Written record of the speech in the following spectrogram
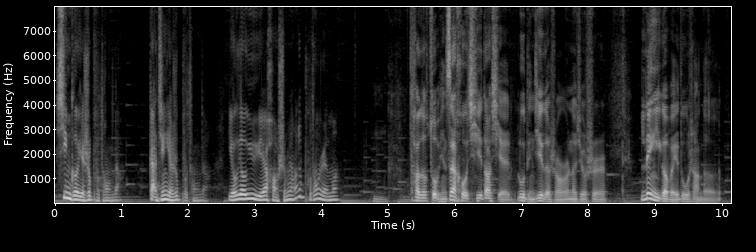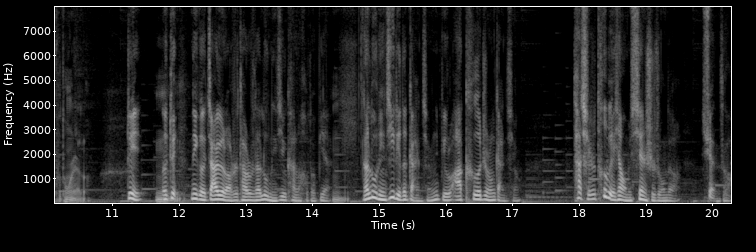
性格也是普通的，感情也是普通的，犹犹豫豫也好，什么样就普通人吗？他的作品在后期到写《鹿鼎记》的时候，那就是另一个维度上的普通人了。对，嗯。呃，对，那个佳玉老师他说在《鹿鼎记》看了好多遍，嗯。那《鹿鼎记》里的感情，你比如阿珂这种感情，他其实特别像我们现实中的选择。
